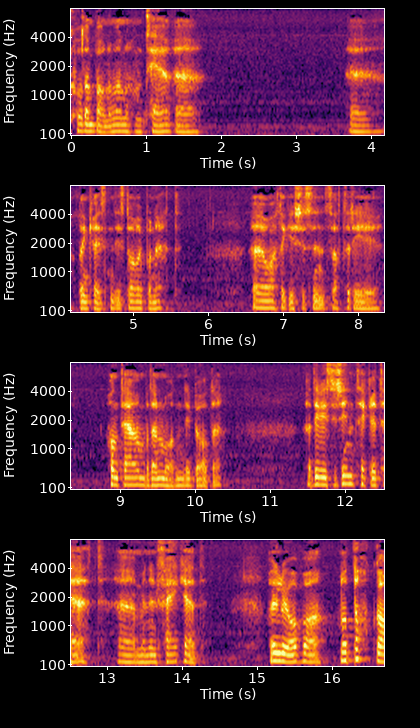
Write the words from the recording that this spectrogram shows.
hvordan barnevernet håndterer uh, den krisen de står i på nett. Uh, og at jeg ikke syns at de håndterer den på den måten de burde. De viser ikke integritet, men en feighet. Og jeg lurer på, når dere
